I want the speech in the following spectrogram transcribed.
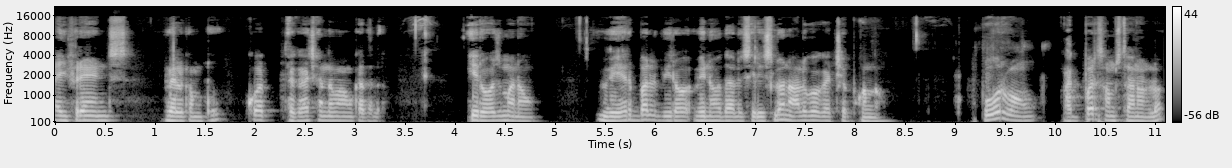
హై ఫ్రెండ్స్ వెల్కమ్ టు కొత్తగా చందమామ కథలు. ఈరోజు మనం వేర్బల్ విరో వినోదాలు సిరీస్లో నాలుగోగా చెప్పుకుందాం. పూర్వం అక్బర్ సంస్థానంలో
